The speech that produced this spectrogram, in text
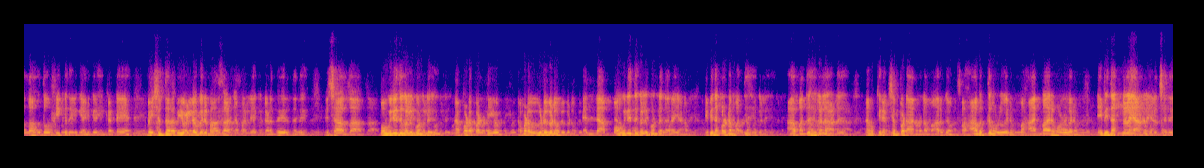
അള്ളാഹു തോഫീക്ക് നൽകി അനുഗ്രഹിക്കട്ടെ. വിശുദ്ധ റബിയുള്ള ഒരു മാസമാണ് നമ്മളിലേക്ക് കടന്നു വരുന്നത്. മൗലിദുകൾ കൊണ്ട് നമ്മുടെ പള്ളിയും നമ്മുടെ വീടുകളും എല്ലാം മൗലിദുകൾ കൊണ്ട് നിറയണം. നിബിതങ്ങളുടെ മദ്ഹുകൾ ആ മദ്ഹുകളാണ് നമുക്ക് രക്ഷപ്പെടാനുള്ള മാർഗം. സ്വഹാബത്ത് മുഴുവനും മഹാന്മാര് മുഴുവനും നിബിതങ്ങളെയാണ് വിളിച്ചത്.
